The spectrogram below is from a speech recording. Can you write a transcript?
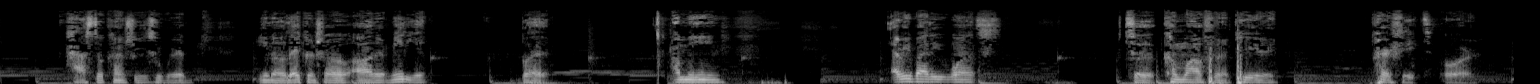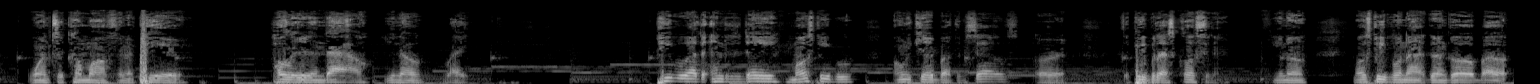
hostile countries where, you know, they control all their media. But, I mean, everybody wants to come off and appear perfect or want to come off and appear holier than thou, you know, like people at the end of the day, most people only care about themselves or the people that's close to them. You know, most people not gonna go about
